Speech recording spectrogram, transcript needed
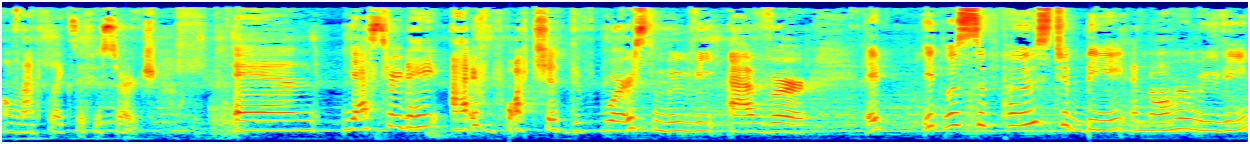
on Netflix if you search. And yesterday I watched the worst movie ever. It it was supposed to be an horror movie.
